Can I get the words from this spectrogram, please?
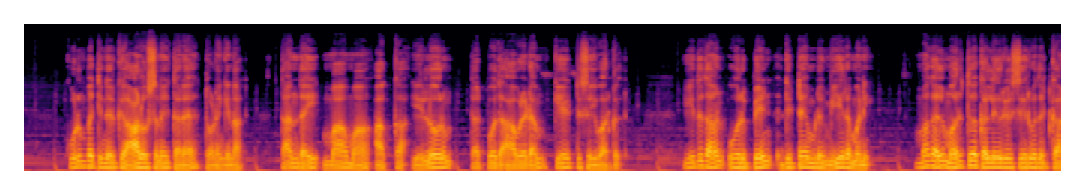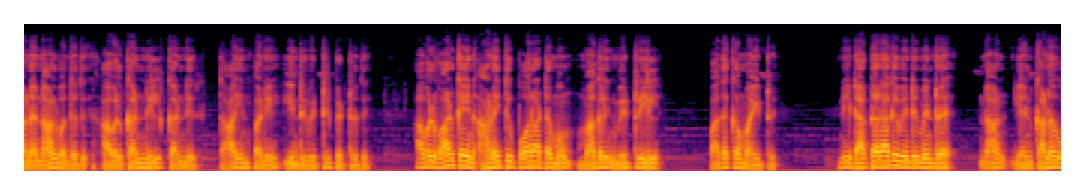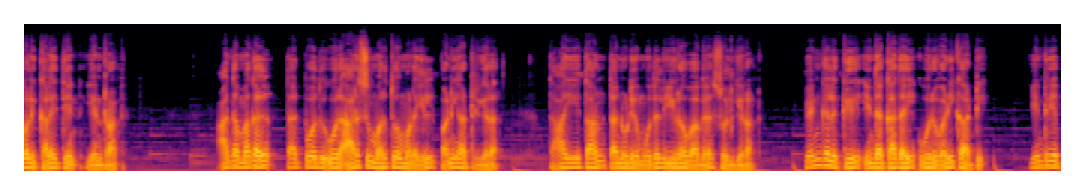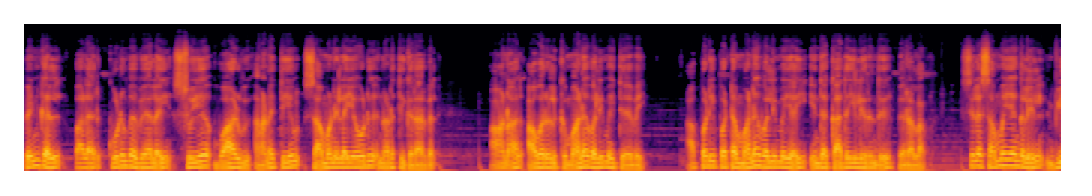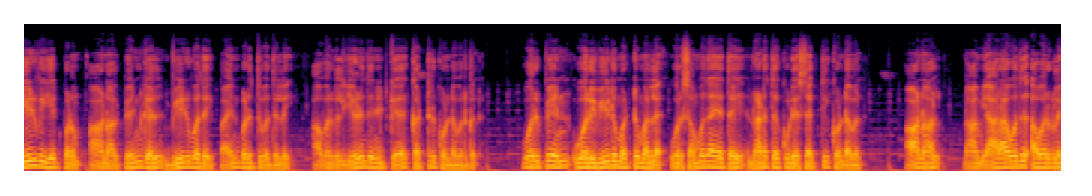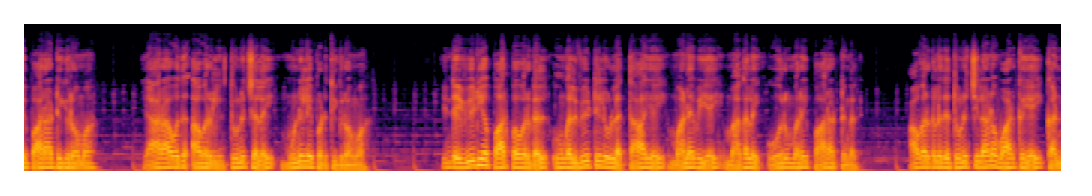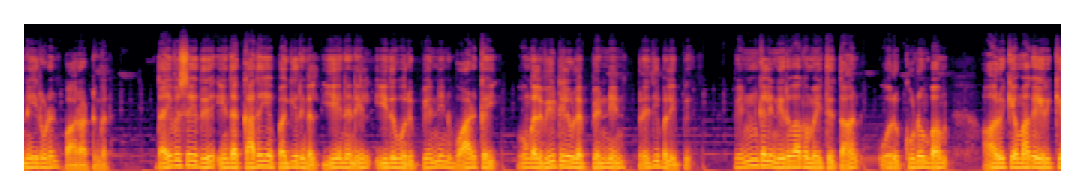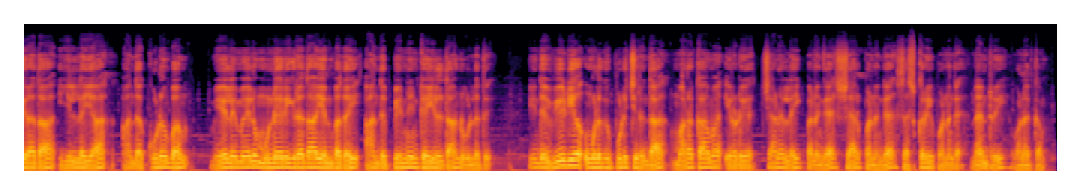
குடும்பத்தினருக்கு ஆலோசனை தர தொடங்கினாள். தந்தை மாமா அக்கா எல்லோரும் தற்போது அவளிடம் கேட்டு செய்வார்கள். இதுதான் ஒரு பெண் திட்டமிடும் ஈரமணி மகள் மருத்துவக் கல்லூரியில் சேர்வதற்கான நாள் வந்தது. அவள் கண்ணில் கண்ணீர் தாயின் பணி இன்று வெற்றி பெற்றது. அவள் வாழ்க்கையின் அனைத்து போராட்டமும் மகளின் வெற்றியில் பதக்கமாயிற்று. நீ டாக்டராக வேண்டுமென்ற நான் என் கனவுகளை கலைத்தேன் என்றாள். அந்த மகள் தற்போது ஒரு அரசு மருத்துவமனையில் பணியாற்றுகிறார். தாயை தான் தன்னுடைய முதல் ஹீரோவாக சொல்கிறாள். பெண்களுக்கு இந்த கதை ஒரு வழிகாட்டி. இன்றைய பெண்கள் பலர் குடும்ப வேலை சுய வாழ்வு அனைத்தையும் சமநிலையோடு நடத்துகிறார்கள். ஆனால் அவர்களுக்கு மன வலிமை தேவை. அப்படிப்பட்ட மன வலிமையை இந்த கதையிலிருந்து பெறலாம். சில சமயங்களில் வீழ்வு ஏற்படும் ஆனால் பெண்கள் வீழ்வதை பயன்படுத்துவதில்லை. அவர்கள் எழுந்து நிற்க கற்றுக்கொண்டவர்கள். ஒரு பெண் ஒரு வீடு மட்டுமல்ல ஒரு சமுதாயத்தை நடத்தக்கூடிய சக்தி கொண்டவள். ஆனால் நாம் யாராவது அவர்களை பாராட்டுகிறோமா? யாராவது அவர்களின் துணிச்சலை முன்னிலைப்படுத்துகிறோமா? இந்த வீடியோ பார்ப்பவர்கள் உங்கள் வீட்டில் உள்ள தாயை மனைவியை மகளை ஒருமுறை பாராட்டுங்கள். அவர்களது துணிச்சலான வாழ்க்கையை கண்ணீருடன் பாராட்டுங்கள். தயவுசெய்து இந்த கதையை பகிருங்கள். ஏனெனில் இது ஒரு பெண்ணின் வாழ்க்கை. உங்கள் வீட்டில் உள்ள பெண்ணின் பிரதிபலிப்பு. பெண்களின் நிர்வாகம் வைத்துத்தான் ஒரு குடும்பம் ஆரோக்கியமாக இருக்கிறதா இல்லையா? அந்த குடும்பம் மேலும் மேலும் முன்னேறுகிறதா என்பதை அந்த பெண்ணின் கையில்தான் உள்ளது. இந்த வீடியோ உங்களுக்கு பிடிச்சிருந்தா மறக்காமல் என்னுடைய சேனல் லைக் பண்ணுங்கள் ஷேர் பண்ணுங்கள் சப்ஸ்கிரைப் பண்ணுங்கள் நன்றி வணக்கம்.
